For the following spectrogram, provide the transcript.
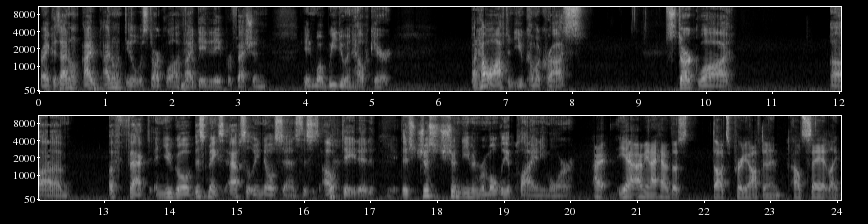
right? Because I don't, I, I don't deal with Stark Law in my day to day profession, in what we do in healthcare. But how often do you come across Stark Law um, effect and you go, this makes absolutely no sense. This is outdated. This just shouldn't even remotely apply anymore. I yeah, I mean, I have those thoughts pretty often, and I'll say it like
